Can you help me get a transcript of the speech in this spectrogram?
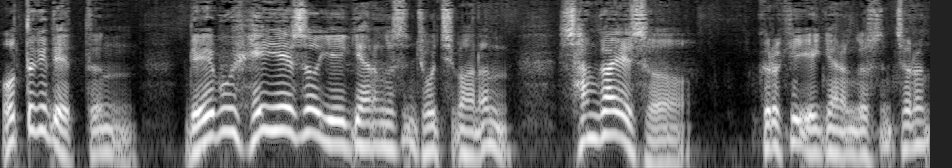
어떻게 됐든 내부 회의에서 얘기하는 것은 좋지만은 상가에서 그렇게 얘기하는 것은 저는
